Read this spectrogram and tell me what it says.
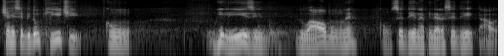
tinha recebido um kit com um release do álbum, né? Com CD, na época ainda era CD e tal.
